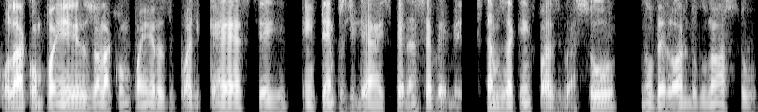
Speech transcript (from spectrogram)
Olá, companheiros, olá, companheiras do podcast Em Tempos de Guerra, Esperança é Vermelha. Estamos aqui em Foz do Iguaçu, no velório do nosso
